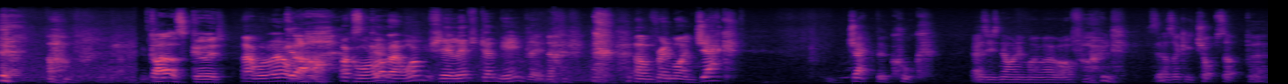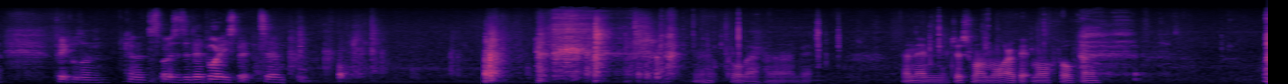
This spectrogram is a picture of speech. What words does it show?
mate. God, that was good. that one, that one. God, I can that's that one. So let's talk gameplay. No. um, a friend of mine, Jack, Jack the cook, as he's known in my mobile phone. Sounds like he chops up uh, people and kind of disposes of their bodies, but um, Pull back on that a bit. And then just one more, a bit more full frame.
